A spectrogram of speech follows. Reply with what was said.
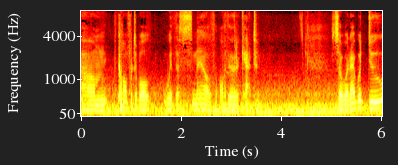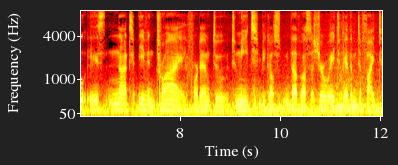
um, comfortable with the smell of the other cat. So what I would do is not even try for them to, to meet because that was a sure way to get them to fight.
